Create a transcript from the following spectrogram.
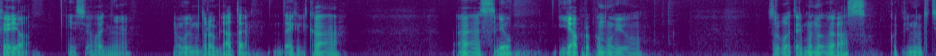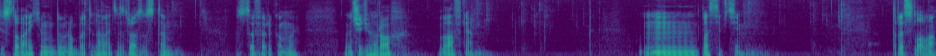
Хейо. І сьогодні ми будемо доробляти декілька е, слів. Я пропоную зробити як минулий раз. Копійнути ті слова, які ми будемо робити. Давайте зразу з тим. З циферками. Значить, горох, вафля. м пластівці. Три слова.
